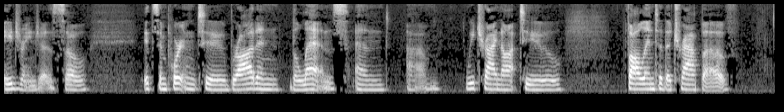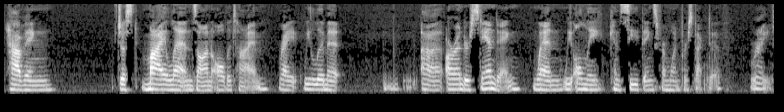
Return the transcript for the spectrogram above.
age ranges. So it's important to broaden the lens, and um, we try not to fall into the trap of having just my lens on all the time, right? We limit uh, our understanding when we only can see things from one perspective. Right.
